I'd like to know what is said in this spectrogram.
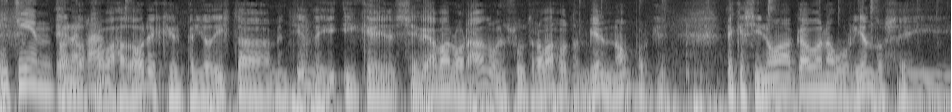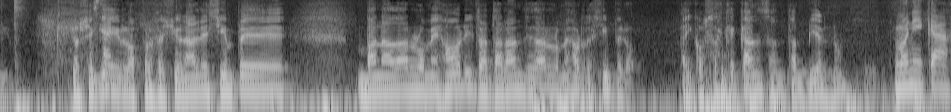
y tiempo, en los trabajadores, que el periodista, ¿me entiende? Y, y, que se vea valorado en su trabajo también, ¿no? Porque es que si no acaban aburriéndose. Y yo sé que los profesionales siempre van a dar lo mejor y tratarán de dar lo mejor de sí, pero hay cosas que cansan también, ¿no? Mónica,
